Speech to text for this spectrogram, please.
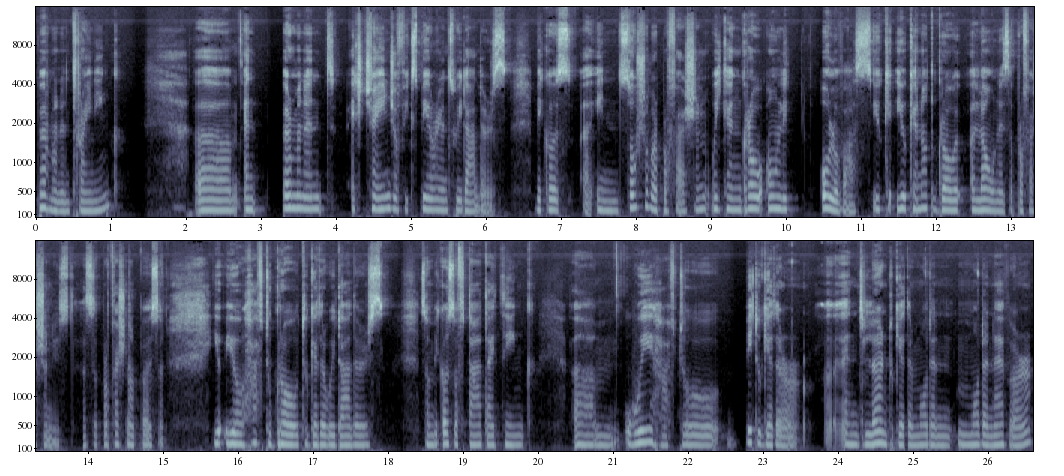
permanent training um, and permanent exchange of experience with others. Because uh, in social work profession we can grow only all of us. You ca- you cannot grow alone as a professionist as a professional person. You you have to grow together with others so because of that i think um, we have to be together uh, and learn together more than more than ever.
